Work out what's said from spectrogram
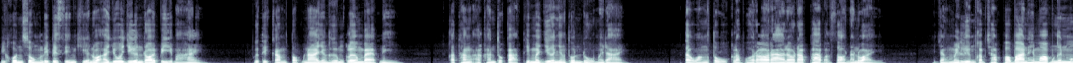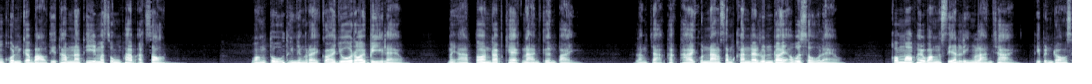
มีคนส่งลิปิสินเขียนว่าอายุยืนร้อยปีมาให้ พฤติกรรมตบหน้ายังเหิมเกลิมแบบนี้ กระทั่งอาคันตุกะที่มาเยือนยังทนดูไม่ได้ แต่หวังตู่กลับหัวร่อร่าแล้วรับภาพอักษรนั้นไว้ ยังไม่ลืมกำชับพ่อบ้านให้มอบเงินมงคลแก่บ่าวที่ทำหน้าที่มาส่งภาพอักษร หวังตู่ถึงอย่างไรก็อายุร้อยปีแล้ว ไม่อาจต้อนรับแขกนานเกินไป หลังจากทักทายคุณนางสำคัญและรุ่นด้อยอาวุโสแล้ว ก็มอบให้หวังเสียนหลิงหลานชาย ที่เป็นรองเส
